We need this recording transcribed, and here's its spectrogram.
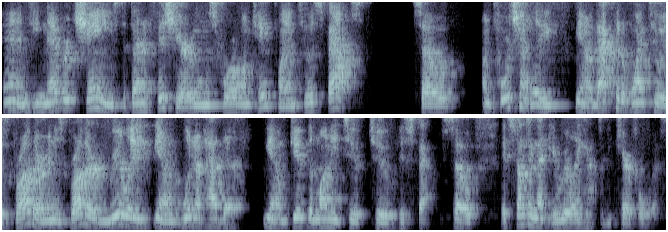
and he never changed the beneficiary on his 401k plan to his spouse. So unfortunately, you know, that could have went to his brother and his brother really, you know, wouldn't have had to, you know, give the money to, to his spouse. So it's something that you really have to be careful with.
